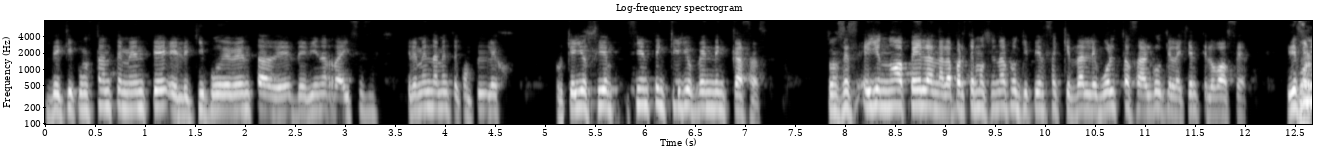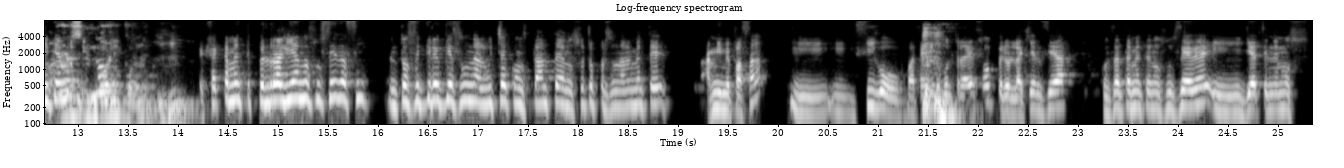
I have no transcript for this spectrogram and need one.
de que constantemente el equipo de venta de, de, bienes raíces es tremendamente complejo, porque ellos sienten que ellos venden casas. Entonces ellos no apelan a la parte emocional porque piensan que darle vueltas a algo que la gente lo va a hacer. Y definitivamente simbólico, ¿no? Exactamente, pero en realidad no sucede así. Entonces creo que es una lucha constante a nosotros personalmente, a mí me pasa y, sigo batallando contra eso, pero en la agencia constantemente no sucede y ya tenemos,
